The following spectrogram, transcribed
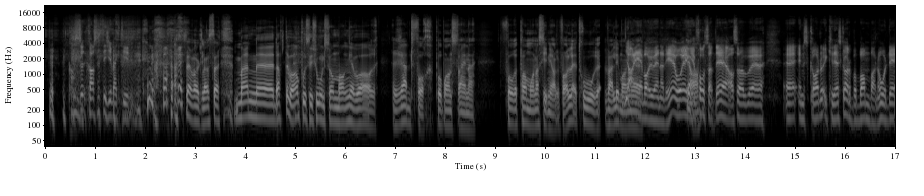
Kastet, kastet ikke vekk tiden. Det var klasse. Men uh, dette var en posisjon som mange var redd for på Branns vegne. For et par måneder siden, i alle fall. Jeg tror veldig mange Ja, jeg var jo en av de, og jeg Ja. er fortsatt det. Altså, eh, en skade, kneskade på Bamba nå, det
